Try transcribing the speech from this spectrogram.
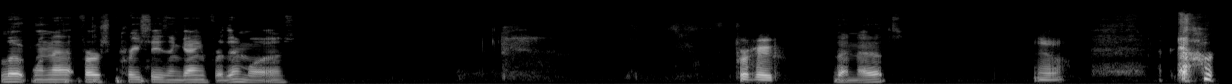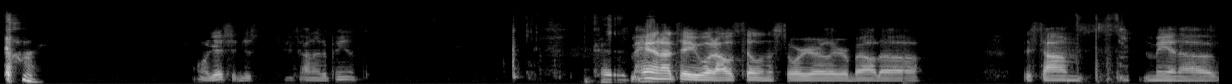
look when that first preseason game for them was. For who? The Nets. Yeah. Well, I guess it just kind of depends. 'Cause- Man, I tell you what, I was telling a story earlier about uh this time me and uh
